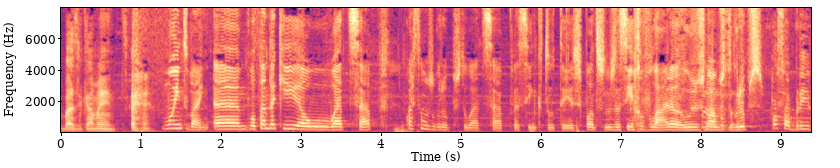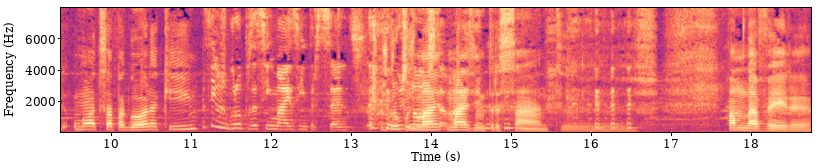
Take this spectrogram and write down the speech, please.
Basicamente. Muito bem, ahm, voltando aqui ao WhatsApp, quais são os grupos do WhatsApp assim que tu tens? Podes-nos assim revelar ah, os nomes de grupos? Posso abrir o meu WhatsApp agora aqui. Assim, os grupos assim mais interessantes. Os grupos nomes mais, também. mais interessantes. Vamos lá ver.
